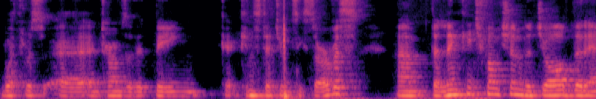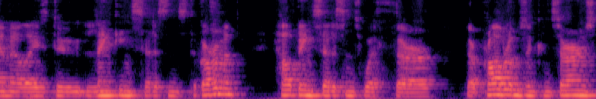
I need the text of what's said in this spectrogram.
with uh, in terms of it being constituency service, um, the linkage function, the job that MLAs do, linking citizens to government, helping citizens with their their problems and concerns,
